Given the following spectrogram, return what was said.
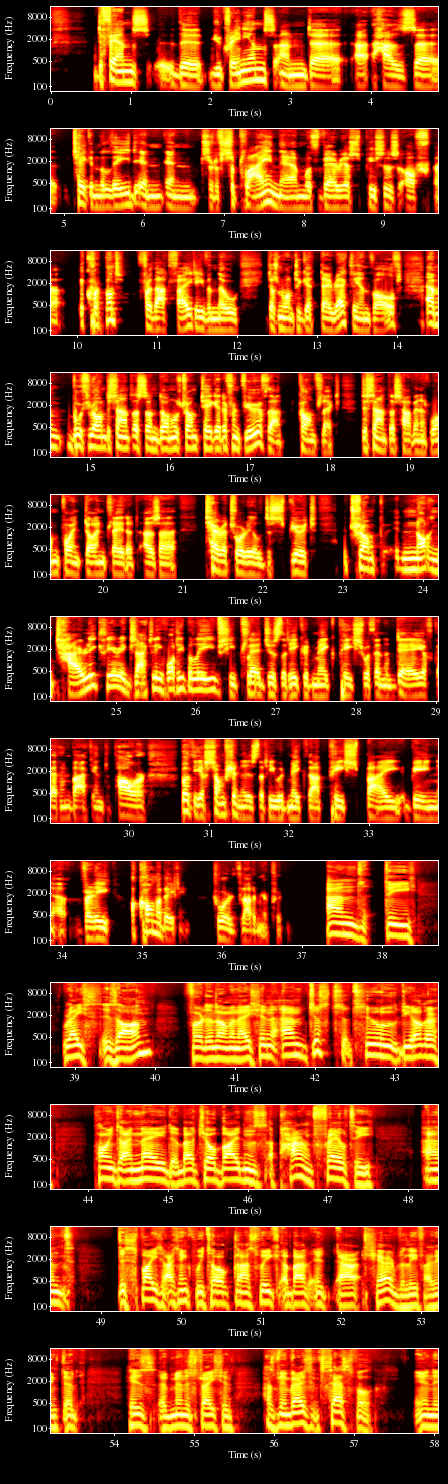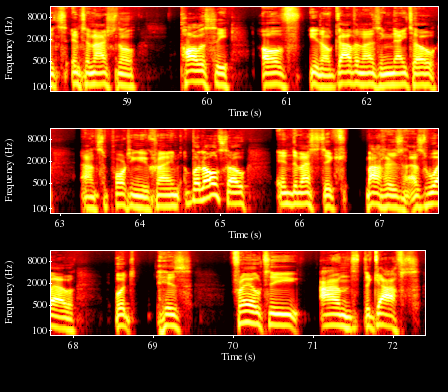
defends the Ukrainians and uh, uh, has uh, taken the lead in in sort of supplying them with various pieces of uh, equipment for that fight, even though he doesn't want to get directly involved. Um, both Ron DeSantis and Donald Trump take a different view of that conflict. DeSantis having at one point downplayed it as a territorial dispute Trump not entirely clear exactly what he believes. He pledges that he could make peace within a day of getting back into power. But the assumption is that he would make that peace by being uh, very accommodating toward Vladimir Putin. And the race is on for the nomination. And just to the other point I made about Joe Biden's apparent frailty, and despite, I think we talked last week about it, our shared belief, I think that his administration has been very successful in its international policy of, you know, galvanizing NATO and supporting Ukraine, but also in domestic matters as well. But his frailty and the gaffes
